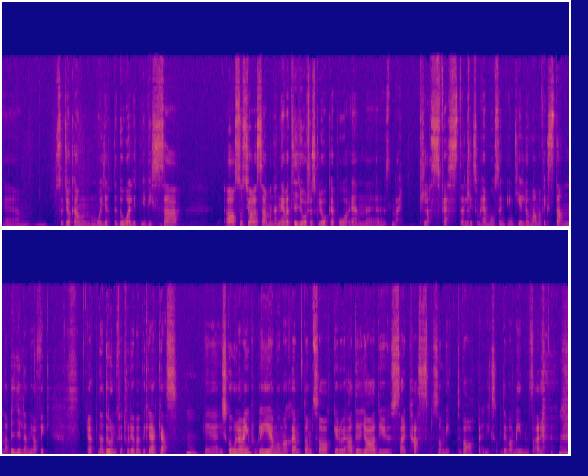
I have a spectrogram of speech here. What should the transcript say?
Ehm, Så att jag kan må jättedåligt i vissa ja, sociala sammanhang. När jag var tio år så skulle jag åka på en eh, där klassfest eller liksom hemma hos en, en kille och mamma fick stanna bilen. Jag fick öppna dörren för jag trodde jag behövde kräkas. Mm. Eh, I skolan var det inga problem och man skämtade om saker och jag hade, jag hade ju sarkasm som mitt vapen. Liksom. Det var min, så här, Mm.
